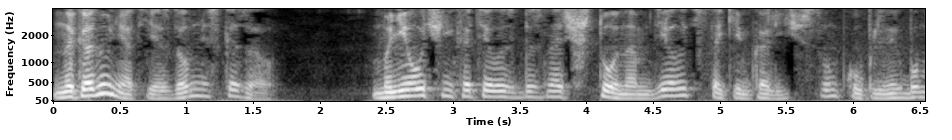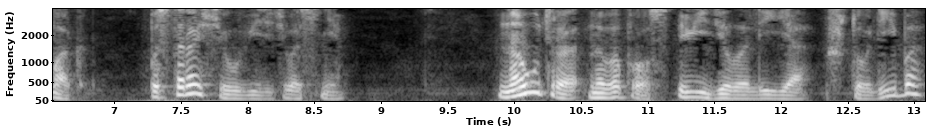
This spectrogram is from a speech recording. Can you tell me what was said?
Накануне отъезда он мне сказал, «Мне очень хотелось бы знать, что нам делать с таким количеством купленных бумаг. Постарайся увидеть во сне». На утро на вопрос, видела ли я что-либо,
